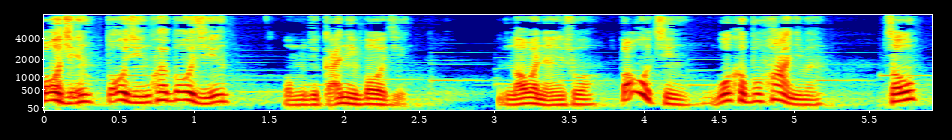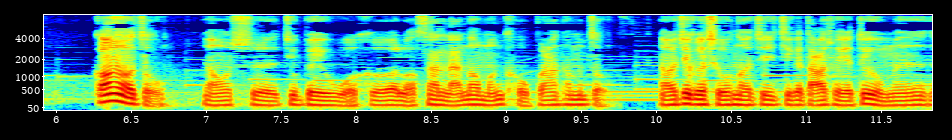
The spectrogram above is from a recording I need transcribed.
报警，报警，快报警！”我们就赶紧报警。老板娘就说：“报警，我可不怕你们，走。”刚要走，然后是就被我和老三拦到门口，不让他们走。然后这个时候呢，这几个打手也对我们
